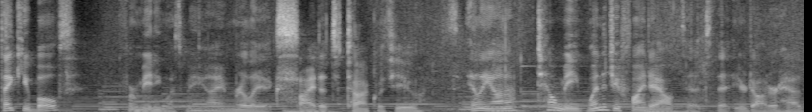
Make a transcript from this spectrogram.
Thank you both for meeting with me. I am really excited to talk with you. Ileana, tell me, when did you find out that, that your daughter had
